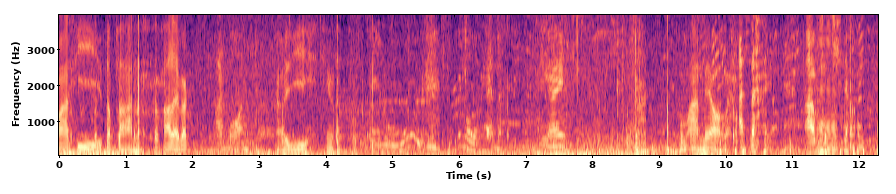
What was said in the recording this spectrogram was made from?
มาที่สะพานสะพานอะไรบักทานมอนหาดีไม่รู้ก็โนแพนอะนี่ไง ผมอ่านไม่ออกนะครับอัสตาอาบุชิดงอัส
